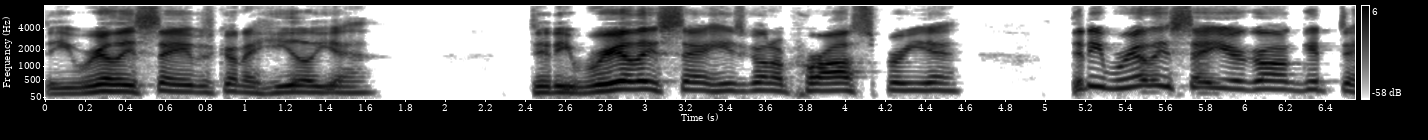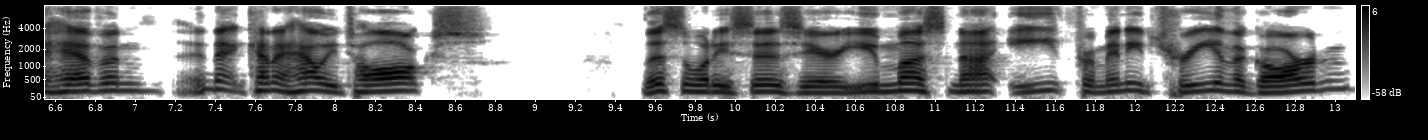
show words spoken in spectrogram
Did he really say he was going to heal you? Did he really say he's going to prosper you? Did he really say you're going to get to heaven? Isn't that kind of how he talks? Listen to what he says here. You must not eat from any tree in the garden,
